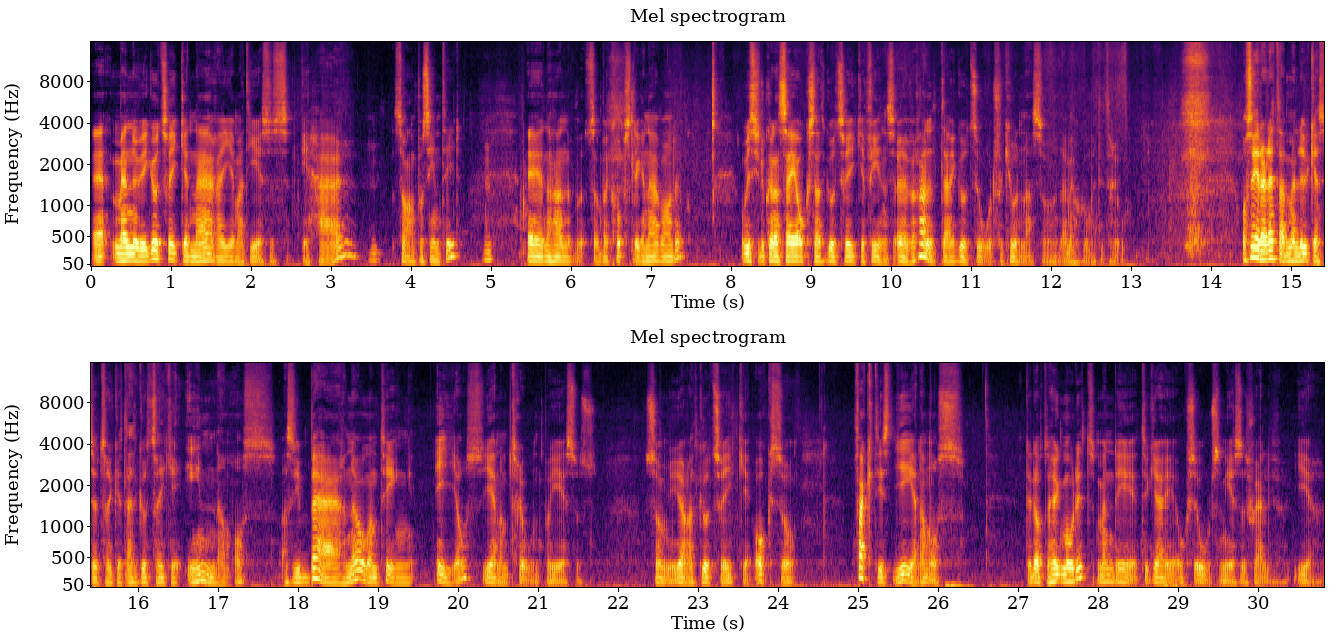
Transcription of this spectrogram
Mm. Men nu är Guds rike nära i och med att Jesus är här, mm. sa han på sin tid. Mm. Eh, när han som var kroppsligen närvarande. Och vi skulle kunna säga också att Guds rike finns överallt där Guds ord förkunnas och där människor kommer till tro. Och så är det detta med Lukas-uttrycket att Guds rike är inom oss. Alltså vi bär någonting i oss genom tron på Jesus som gör att Guds rike också faktiskt genom oss. Det låter högmodigt, men det tycker jag är också ord som Jesus själv ger,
